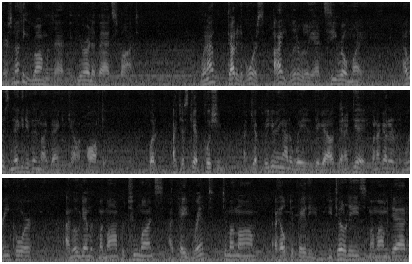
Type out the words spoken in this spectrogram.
There's nothing wrong with that if you're in a bad spot. When I got a divorce, I literally had zero money. I was negative in my bank account often. But I just kept pushing. I kept figuring out a way to dig out, and I did. When I got out of the Marine Corps, I moved in with my mom for two months. I paid rent to my mom. I helped her pay the utilities, my mom and dad.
